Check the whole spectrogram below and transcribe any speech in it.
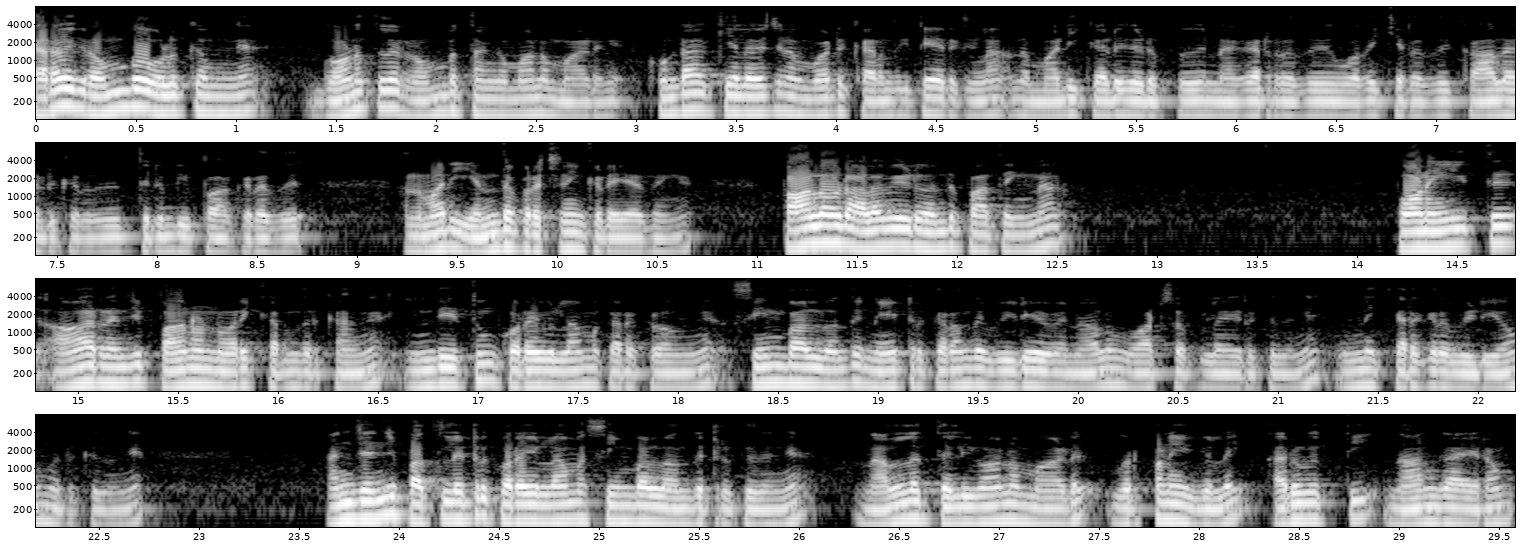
கறவைக்கு ரொம்ப ஒழுக்கம்ங்க. குணத்தில் ரொம்ப தங்கமான மாடுங்க. குண்டா கீழே வச்சு நம்ம பாட்டு கறந்துக்கிட்டே இருக்கலாம். அந்த மடி கடுகடுப்பு நகர்றது உதைக்கிறது கால் எடுக்கிறது திரும்பி பார்க்குறது அந்த மாதிரி எந்த பிரச்சனையும் கிடையாதுங்க. பாலோட அளவீடு வந்து பார்த்திங்கன்னா போன ஈத்து ஆறு அஞ்சு பதினொன்று வரைக்கும் கறந்துருக்காங்க. இந்த ஈத்தும் குறைவில்லாமல் கறக்குறவங்க. சீம்பால் வந்து நேற்று கறந்த வீடியோ வேணாலும் வாட்ஸ்அப்பில் இருக்குதுங்க. இன்றைக்கி கறக்கிற வீடியோவும் இருக்குதுங்க. அஞ்சு அஞ்சு பத்து லிட்டர் குறைவில்லாமல் சீம்பால் வந்துட்டுருக்குதுங்க நல்ல தெளிவான மாடு. விற்பனை விலை அறுபத்தி நான்காயிரம்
